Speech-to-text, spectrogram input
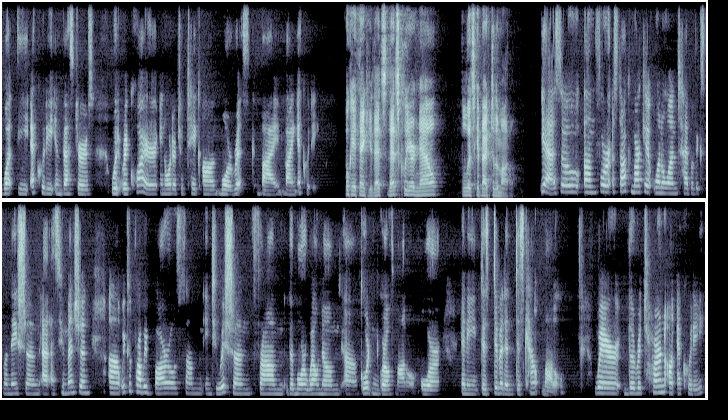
what the equity investors would require in order to take on more risk by buying equity. Okay thank you. That's that's clear. Now let's get back to the model yeah, so um, for a stock market 101 type of explanation, as you mentioned, uh, we could probably borrow some intuition from the more well known uh, Gordon growth model or any dis- dividend discount model, where the return on equity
